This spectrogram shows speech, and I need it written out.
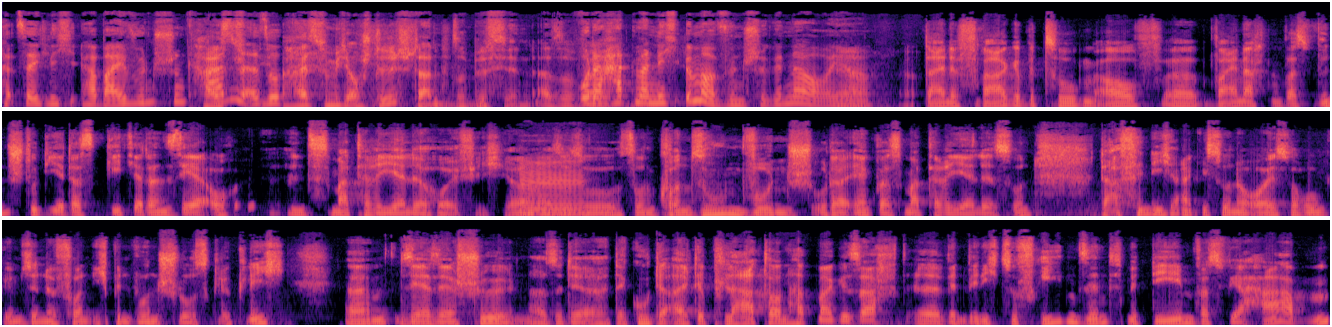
tatsächlich herbeiwünschen kann. Heißt, also heißt für mich auch Stillstand so ein bisschen. Also, oder weil- hat man nicht immer Wünsche, genau, ja. Deine Frage bezogen auf äh, Weihnachten, was wünschst du dir? Das geht ja dann sehr auch ins Materielle häufig, ja. Mhm. Also so, so ein Konsumwunsch oder irgendwas Materielles. Und da finde ich eigentlich so eine Äußerung im Sinne von ich bin wunschlos glücklich ähm, sehr, sehr schön. Also der, der gute alte Platon hat mal gesagt, äh, wenn wir nicht zufrieden sind mit dem, was wir haben,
